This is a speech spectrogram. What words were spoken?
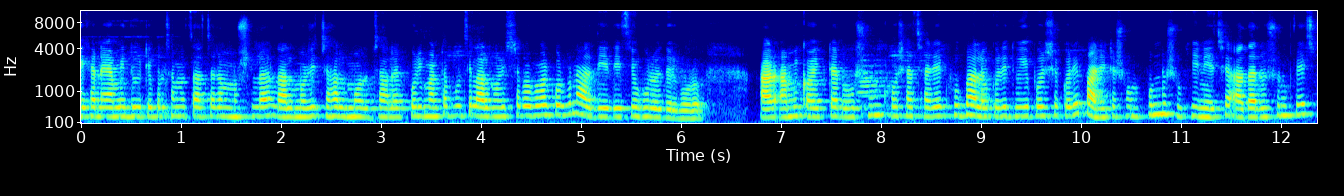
এখানে আমি দুই টেবিল চামচ আচার, মশলা, লাল মরিচ, ঝাল ঝালের পরিমাণটা বুঝে লাল মরিচটা ব্যবহার করবেন আর দিয়ে দিয়েছি হলুদের গুঁড়ো। আর আমি কয়েকটা রসুন খোসা ছাড়িয়ে খুব ভালো করে ধুয়ে পরিষ্কার করে পানিটা সম্পূর্ণ শুকিয়ে নিয়েছে। আদা, রসুন পেস্ট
